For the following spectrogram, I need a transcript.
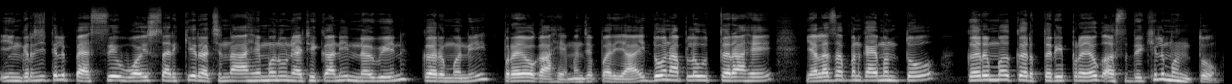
इंग्रजीतील पॅसिव्ह वॉइस सारखी रचना आहे म्हणून या ठिकाणी नवीन कर्मणी प्रयोग आहे. म्हणजे पर्याय दोन आपलं उत्तर आहे. यालाच आपण काय म्हणतो? कर्म कर्तरी प्रयोग असं देखील म्हणतो.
